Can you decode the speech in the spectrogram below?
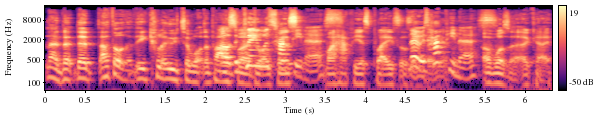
no. The, the I thought that the clue to what the Oh, the password clue was was happiness. my happiest place or something. No, it's happiness. Oh, was it? Okay.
